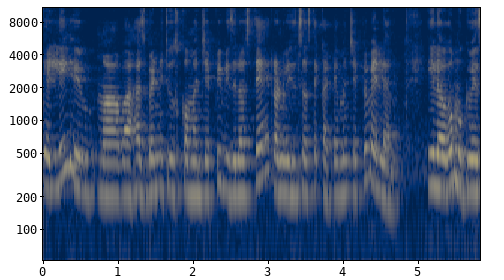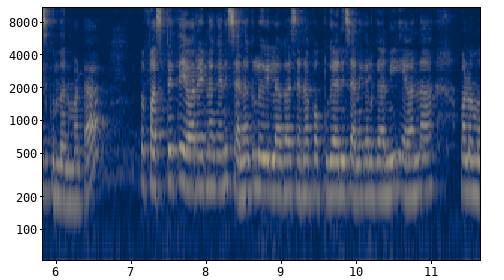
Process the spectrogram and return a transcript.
వెళ్ళి మా హస్బెండ్ని చూసుకోమని చెప్పి విజిల్ వస్తే రెండు విజిల్స్ వస్తే కట్టేయమని చెప్పి వెళ్ళాను. ఈలోగా ముగ్గు వేసుకుందనమాట ఫస్ట్ అయితే ఎవరైనా కానీ శనగలు ఇలాగా శనగపప్పు కానీ శనగలు కానీ ఏమన్నా మనము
